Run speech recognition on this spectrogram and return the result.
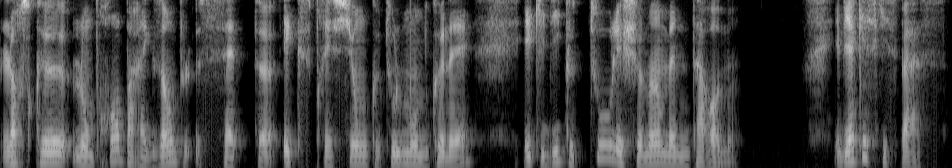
lorsque l'on prend par exemple cette expression que tout le monde connaît et qui dit que tous les chemins mènent à Rome, eh bien qu'est-ce qui se passe?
